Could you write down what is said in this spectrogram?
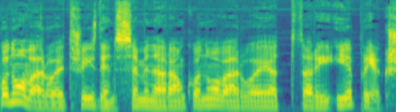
Ko novērojat šīs dienas seminārā un ko novērojat arī iepriekš?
